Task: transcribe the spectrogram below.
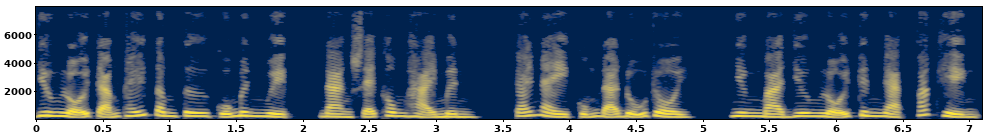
dương lỗi cảm thấy tâm tư của Minh Nguyệt, nàng sẽ không hại mình, cái này cũng đã đủ rồi, nhưng mà dương lỗi kinh ngạc phát hiện,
